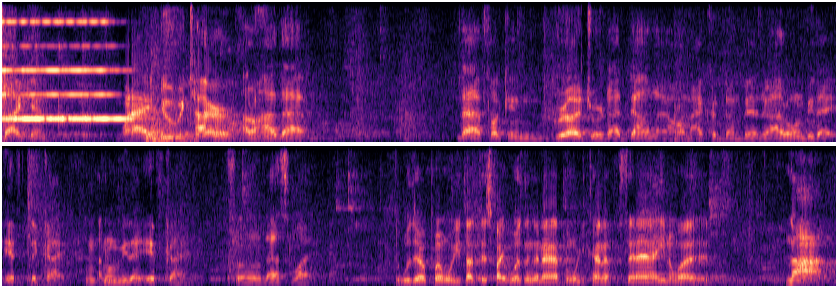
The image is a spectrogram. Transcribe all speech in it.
So I can when I do retire, I don't have that that fucking grudge or that doubt like, oh man, I could have done better. I don't want to be that if the guy. I don't want to be that if guy. So that's why. Was there a point where you thought this fight wasn't going to happen, where you kind of said, ah, you know what? Nah.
